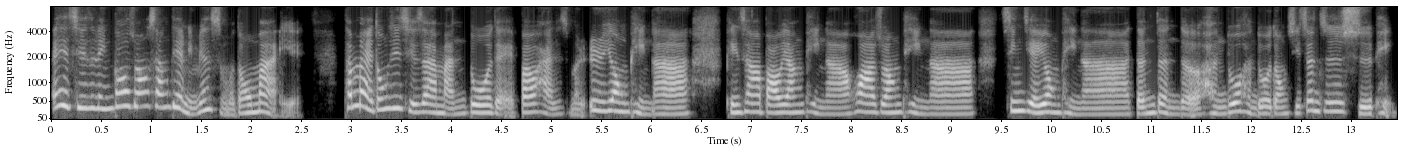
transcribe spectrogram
而且其实零包装商店里面什么都卖耶，他卖的东西其实还蛮多的，包含什么日用品啊、平常保养品啊、化妆品啊、清洁用品啊等等的很多很多的东西，甚至是食品，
